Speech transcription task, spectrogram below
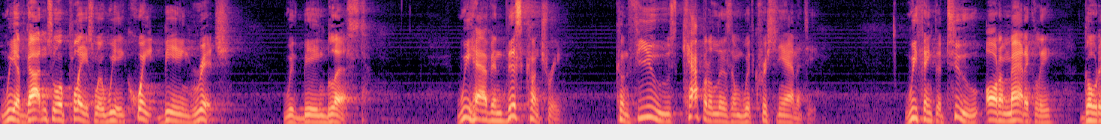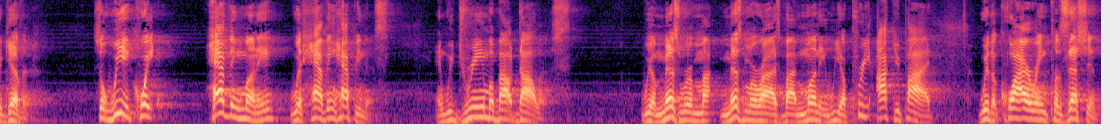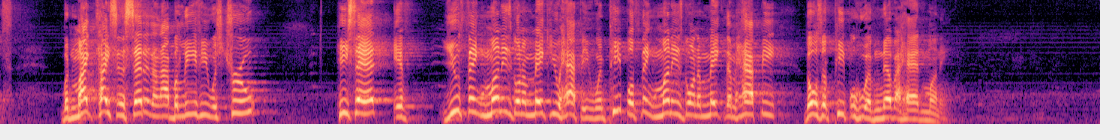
We have gotten to a place where we equate being rich with being blessed we have in this country confused capitalism with Christianity. We think the two automatically go together. So we equate having money with having happiness, and we dream about dollars. We are mesmerized by money. We are preoccupied with acquiring possessions. But Mike Tyson said it, and I believe he was true. He said, if you think money's to make you happy. When people think money is going to make them happy, those are people who have never had money.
